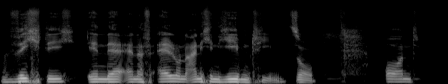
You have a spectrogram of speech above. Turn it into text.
wichtig in der NFL und eigentlich in jedem Team. So. Und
